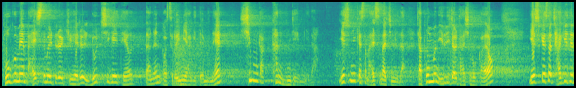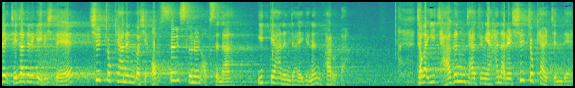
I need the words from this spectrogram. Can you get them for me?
복음의 말씀을 들을 기회를 놓치게 되었다는 것을 의미하기 때문에 심각한 문제입니다. 예수님께서 말씀하십니다. 자, 본문 1, 2절 다시 볼까요? 예수께서 자기들의 제자들에게 이르시되 실족해 하는 것이 없을 수는 없으나 있게 하는 자에게는 화로다. 저가 이 작은 자 중에 하나를 실족해 할진데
